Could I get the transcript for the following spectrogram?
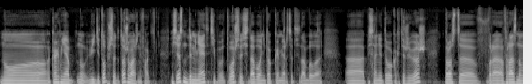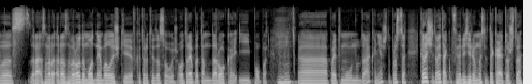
Но как меня ну, видит общество, это тоже важный фактор. Естественно, для меня это типа творчество всегда было не только коммерция, это всегда было а, описание того, как ты живешь, просто в, в разного, с- разного, рода модные оболочки, в которые ты засовываешь. От рэпа там до рока и попа. Мгм. А, поэтому, ну да, конечно. Просто, короче, давай так, финализируем. Мысль такая, то что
